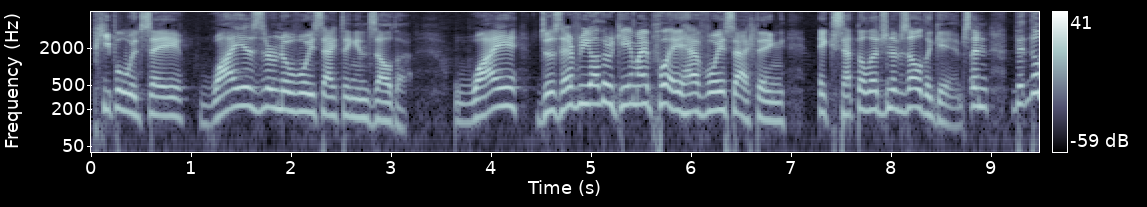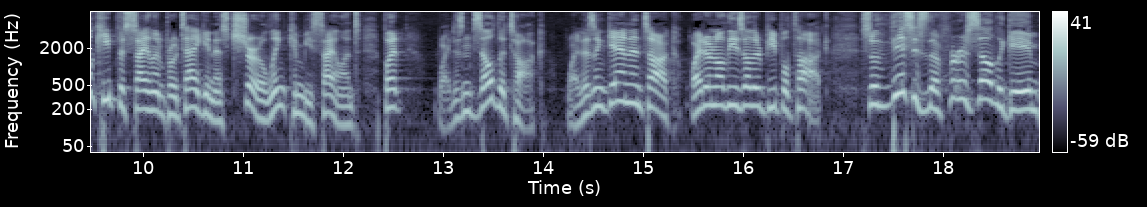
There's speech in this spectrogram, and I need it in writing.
people would say, "Why is there no voice acting in Zelda? Why does every other game I play have voice acting except the Legend of Zelda games?" And they'll keep the silent protagonist. Sure, Link can be silent, but why doesn't Zelda talk? Why doesn't Ganon talk? Why don't all these other people talk? So this is the first Zelda game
